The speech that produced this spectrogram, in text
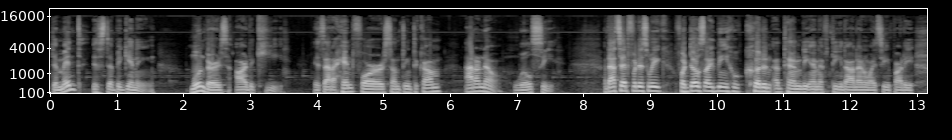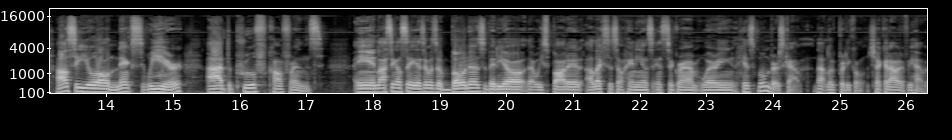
The mint is the beginning. Moonbirds are the key. Is that a hint for something to come? I don't know. We'll see. And that's it for this week. For those like me who couldn't attend the NFT.NYC party, I'll see you all next year at the Proof Conference. And last thing I'll say is there was a bonus video that we spotted Alexis Ohanian's Instagram wearing his Moonbirds cap. That looked pretty cool. Check it out if you haven't.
